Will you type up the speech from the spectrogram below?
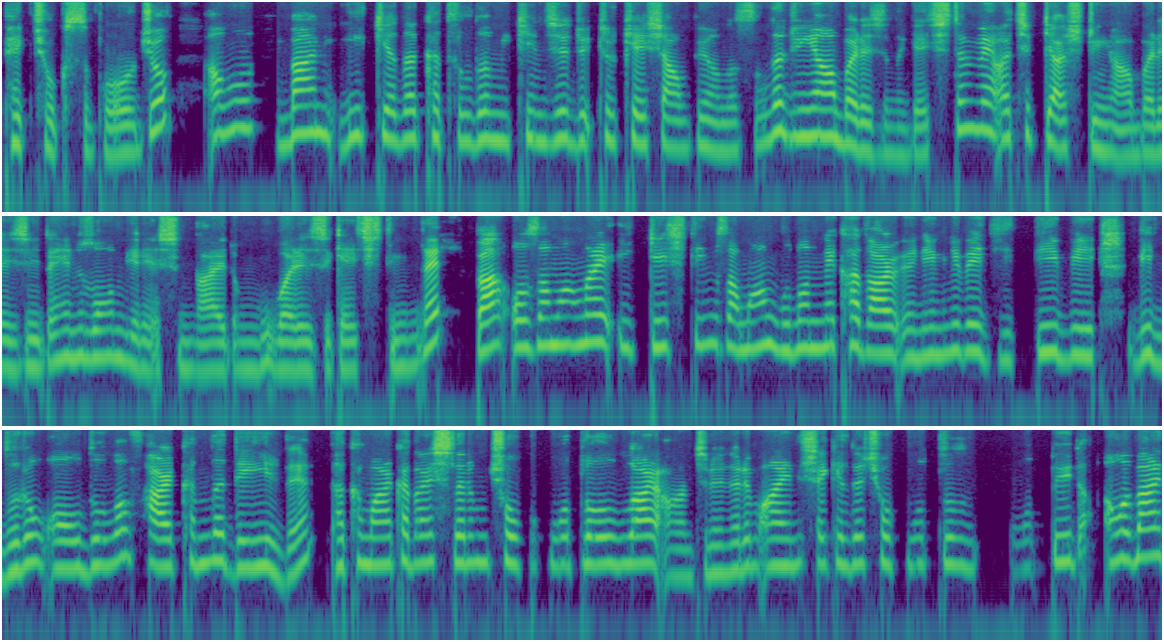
pek çok sporcu. Ama ben ilk ya da katıldığım 2. dü Türkiye şampiyonasında dünya barajını geçtim ve açık yaş dünya barajıydı. Henüz 11 yaşındaydım bu barajı geçtiğimde. Ben o zamanlar ilk geçtiğim zaman bunun ne kadar önemli ve ciddi bir bir durum olduğunun farkında değildim. Takım arkadaşlarım çok mutlu oldular, antrenörüm aynı şekilde çok mutlu mutluydu ama ben,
